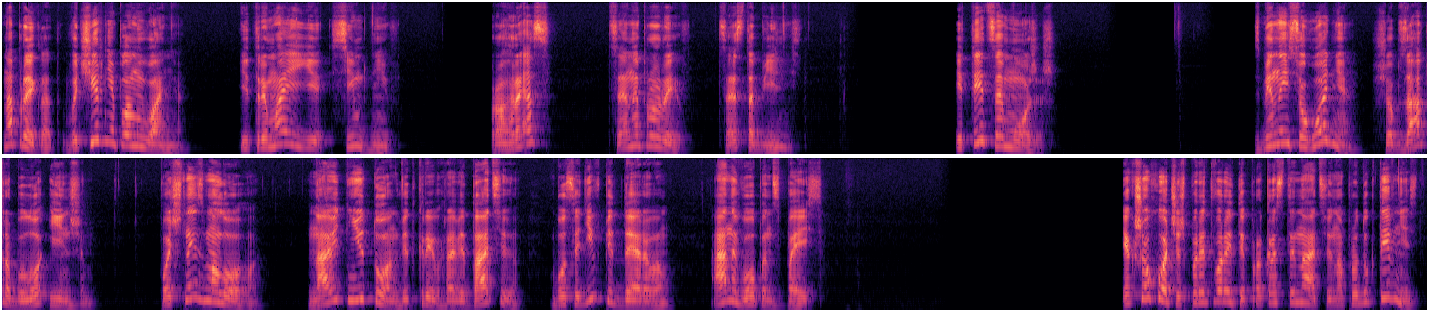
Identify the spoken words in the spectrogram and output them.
Наприклад, вечірнє планування і тримай її 7 днів. Прогрес це не прорив, це стабільність. І ти це можеш. Зміни сьогодні, щоб завтра було іншим. Почни з малого. Навіть Ньютон відкрив гравітацію, бо сидів під деревом, а не в open space. Якщо хочеш перетворити прокрастинацію на продуктивність,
